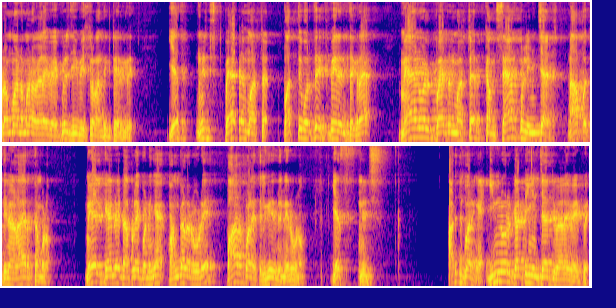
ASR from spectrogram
பிரம்மாண்டமான வேலை வாய்ப்புகள் ஜிவிஎஸ்ல வந்துகிட்டே இருக்குது. S knits pattern master. பத்து வருஷம் எக்ஸ்பீரியன்ஸ் இருக்கிற manual pattern master cum sample incharge நாற்பத்தி நாலாயிரம் சம்பளம். மேல் கேண்டிடேட் அப்ளை பண்ணுங்க. மங்கள ரோடு பாரப்பாளையத்திற்கு இந்த நிறுவனம். எஸ் நிட்ஸ் அடுத்து பாருங்க. இன்னொரு கட்டிங் இன்சார்ஜ் வேலை வாய்ப்பு.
